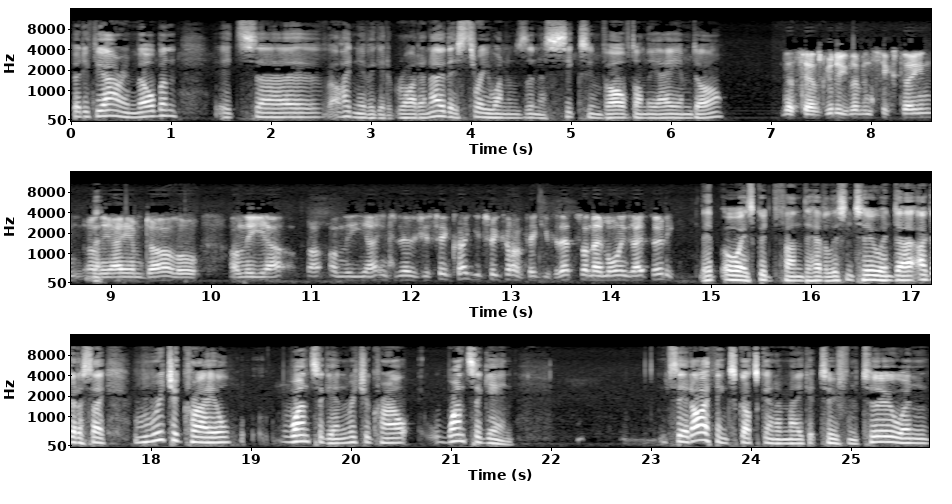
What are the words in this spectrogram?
But if you are in Melbourne, it's uh, I never get it right. I know there's three ones and a six involved on the AM dial. That sounds good. Eleven sixteen on the AM dial or on the uh, on the uh, internet, as you said, Craig. You're too kind. Thank you for that. Sunday mornings, eight thirty. Yep, always good fun to have a listen to. And uh, I got to say, Richard Craill, once again, Richard Craill, once again, said, I think Scott's going to make it two from two and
